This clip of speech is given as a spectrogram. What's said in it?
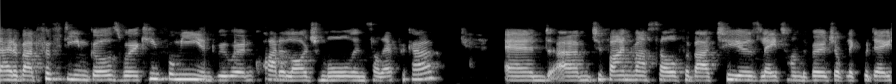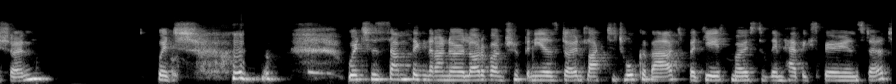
I had about 15 girls working for me, and we were in quite a large mall in South Africa. And um, to find myself about two years later on the verge of liquidation, which which is something that I know a lot of entrepreneurs don't like to talk about, but yet most of them have experienced it.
